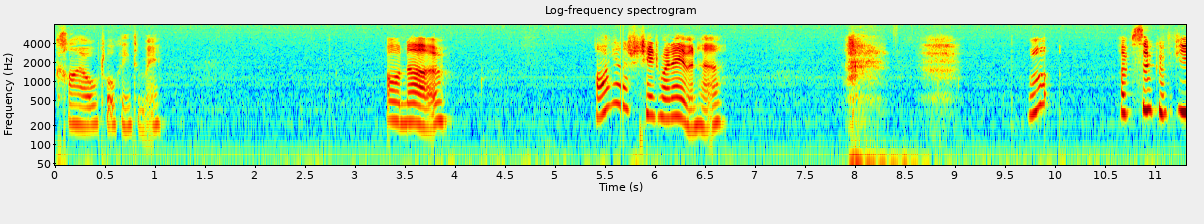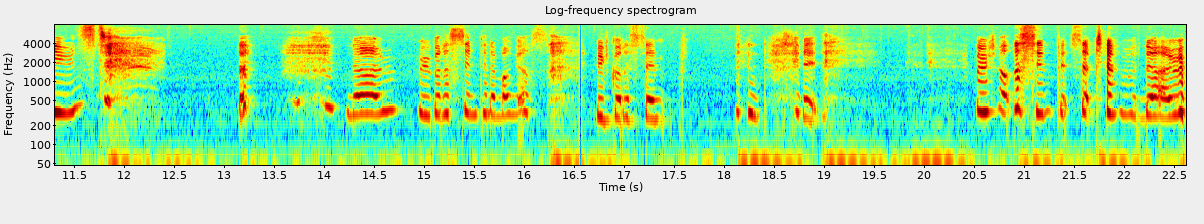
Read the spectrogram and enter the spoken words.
Kyle talking to me? Oh no. Am I gonna have to change my name in here? what? I'm so confused. no, we've got a simp in among us. We've got a simp. it, vote out the simp in September. No.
